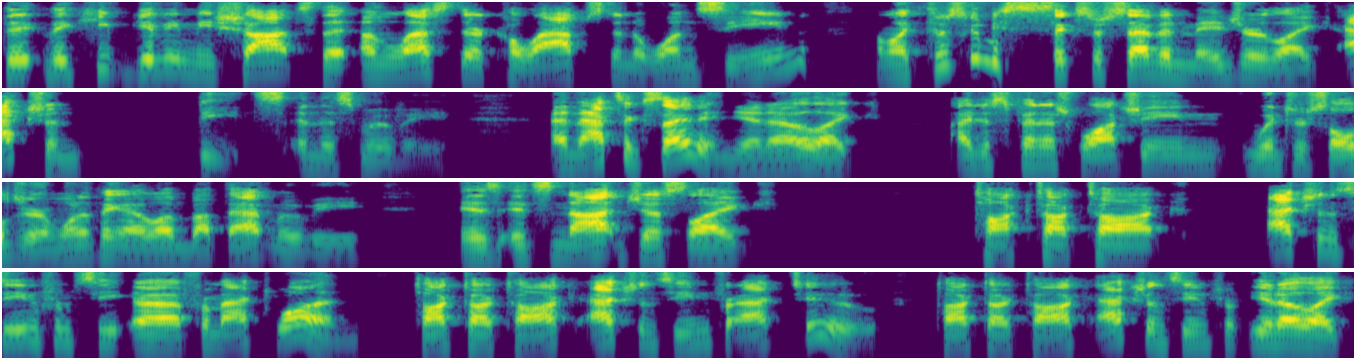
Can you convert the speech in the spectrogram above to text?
they, they keep giving me shots that unless they're collapsed into one scene, I'm like, there's gonna be six or seven major like action beats in this movie. And that's exciting, you know, like I just finished watching Winter Soldier, and one of the things I love about that movie is it's not just like talk, talk, talk, action scene from uh, from Act One, talk, talk, talk, action scene for Act Two, talk, talk, talk, action scene from you know like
